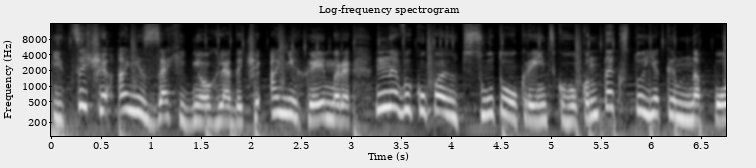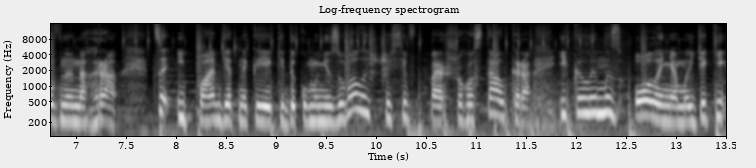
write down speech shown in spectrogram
І це ще ані західні оглядачі, ані геймери не викупають суто українського контексту, яким наповнена гра. Це і пам'ятники, які декомунізували з часів першого сталкера, і килими з оленями, які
